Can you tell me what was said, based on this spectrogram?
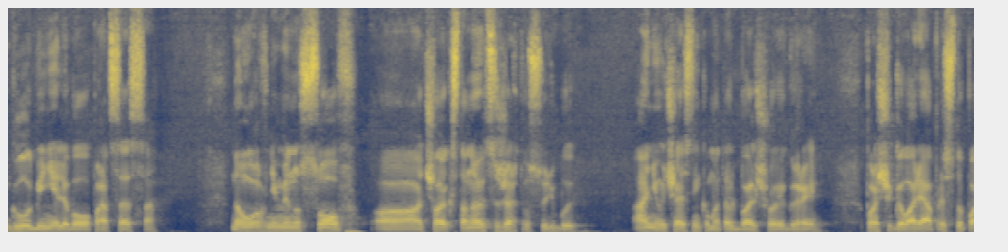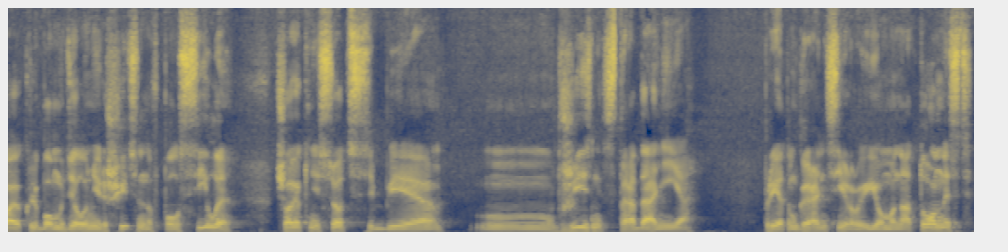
глубине любого процесса. На уровне минусов э, человек становится жертвой судьбы, а не участником этой большой игры. Проще говоря, приступая к любому делу нерешительно, в полсилы, человек несет себе в жизнь страдания, при этом гарантируя ее монотонность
